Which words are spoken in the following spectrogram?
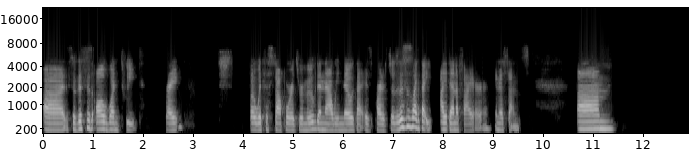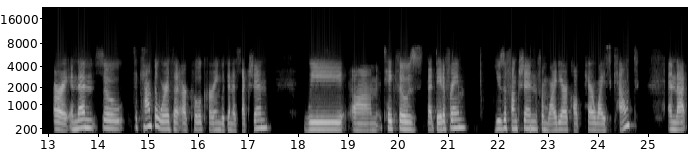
Uh, so this is all one tweet, right? but with the stop words removed. And now we know that is part of, so this is like that identifier in a sense. Um, all right, and then so to count the words that are co-occurring within a section, we um, take those, that data frame, use a function from widyr called pairwise count, and that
